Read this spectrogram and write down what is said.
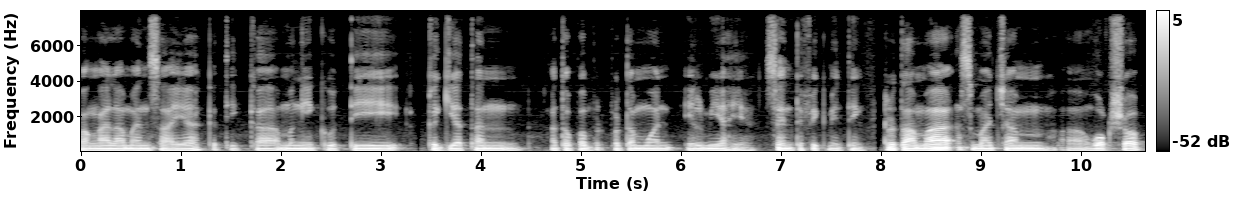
pengalaman saya ketika mengikuti kegiatan atau pertemuan ilmiah ya, scientific meeting, terutama semacam uh, workshop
